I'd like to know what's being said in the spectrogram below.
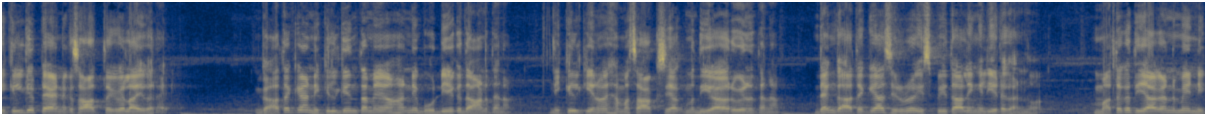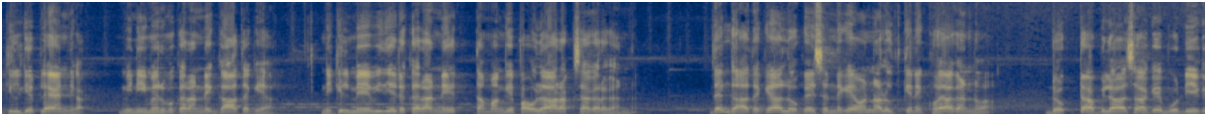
නිකිල්ගේ ප්ලෑන් එක සාර්ථක වෙලා ඉවරයි. ගාතකයා නිකිල්ගෙන් තමයි අහන්නේ බොඩි එක දාන තැනක්. නිකිල් කියනවා හැම සාක්ෂියක්ම දියාරු වෙන තැනක්. දැන් ගාතකයා සිරුර ස්පීතාලෙන් එළියට ගන්නවා. මතක තියාගන්න මේ නිකිල්ගේ ප්ලෑන් එකක්. මිනිමරුම කරන්නේ ගාතකයා. නිකිල් මේ විදියට කරන්නේ තමන්ගේ පවුල ආරක්ෂා කරගන්න. දැන් ගාතකයා ලොකේෂන් එක යවන්න අලුත් කෙනෙක් හොයා ගන්නවා. ඩොක්ට අභිලාසාගේ බොඩිය එක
